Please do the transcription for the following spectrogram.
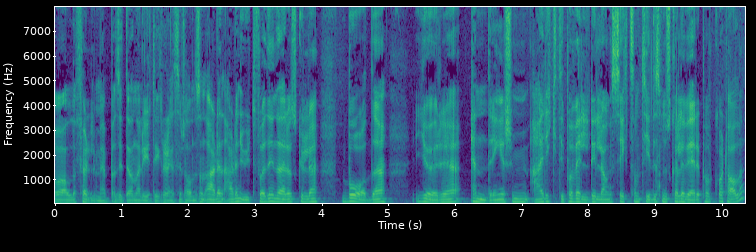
og alle følger med på sitt analytikere og leser tallene. Sånn. Er, det, er det en utfordring der å skulle både gjøre endringer som er riktig på veldig lang sikt, samtidig som du skal levere på kvartalet?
